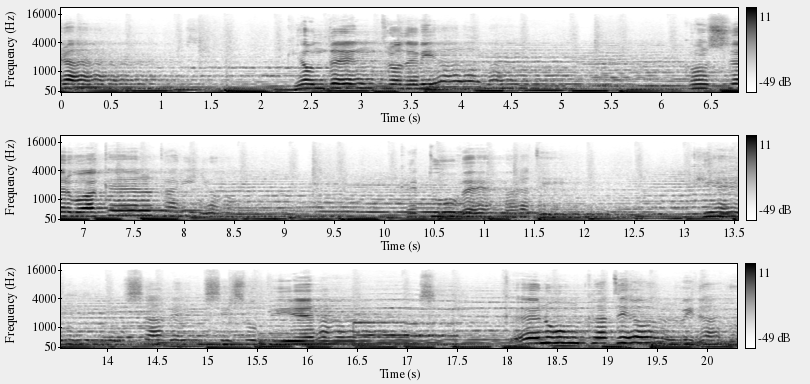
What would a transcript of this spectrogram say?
supieras que aún dentro de mi alma conservo aquel cariño que tuve para ti. ¿Quién sabe si supieras que nunca te he olvidado?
